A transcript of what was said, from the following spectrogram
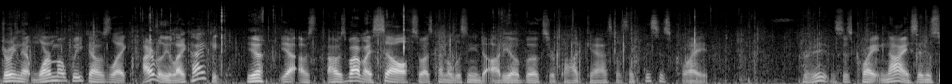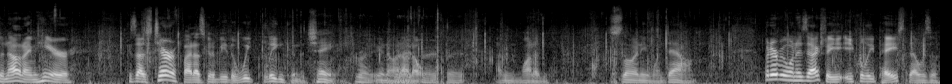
during that warm up week, I was like, I really like hiking. Yeah. Yeah, I was I was by myself, so I was kind of listening to audiobooks or podcasts. I was like, this is quite Great. this is quite nice. And so now that I'm here, because I was terrified I was going to be the weak link in the chain. Right. You know, right, and I don't Right, right. I didn't want to slow anyone down. But everyone is actually equally paced. That was a,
